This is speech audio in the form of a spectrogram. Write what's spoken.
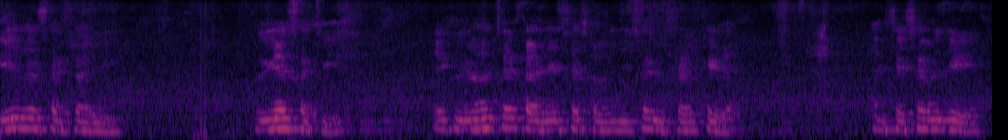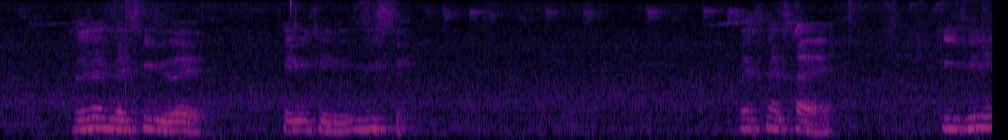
केंद्र सरकारने पुण्यासाठी एक विमानतळ काढण्याच्या संबंधीचा विचार केला. आणि त्याच्यामध्ये धुरंदरची निवड त्यांनी केलेली दिसते. प्रश्न असा आहे की जी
